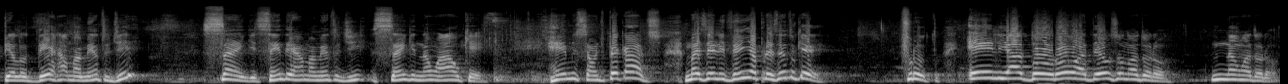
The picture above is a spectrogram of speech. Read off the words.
Pelo derramamento de sangue. Sem derramamento de sangue não há o quê? Remissão de pecados. Mas ele vem e apresenta o quê? Fruto. Ele adorou a Deus ou não adorou? Não adorou.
